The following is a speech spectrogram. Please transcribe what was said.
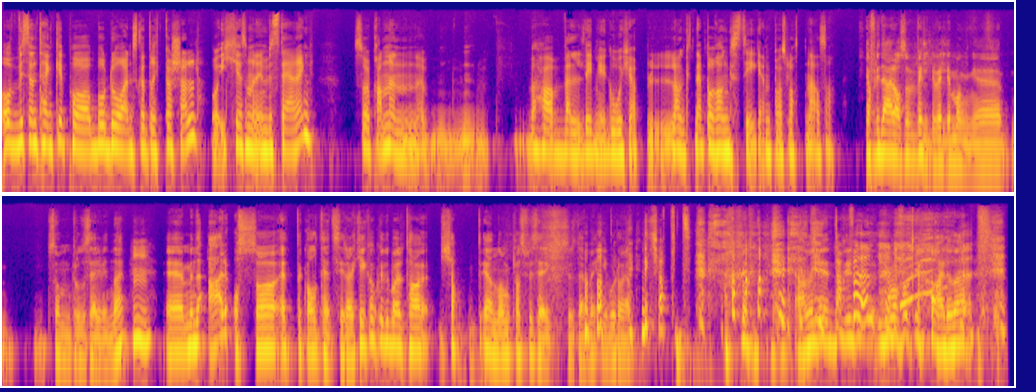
Og hvis en tenker på Bordeaux en skal drikke sjøl, og ikke som en investering, så kan en eh, ha veldig mye gode kjøp langt ned på rangstigen på slottene, altså. Ja, fordi det er altså veldig, veldig mange som produserer vin der. Mm. men det er også et kvalitetshierarki. Kan ikke du bare ta kjapt gjennom klassifiseringssystemet i Bordeaux? Det er kjapt! Ja, men det, Takk for den. Du, du må forklare det.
